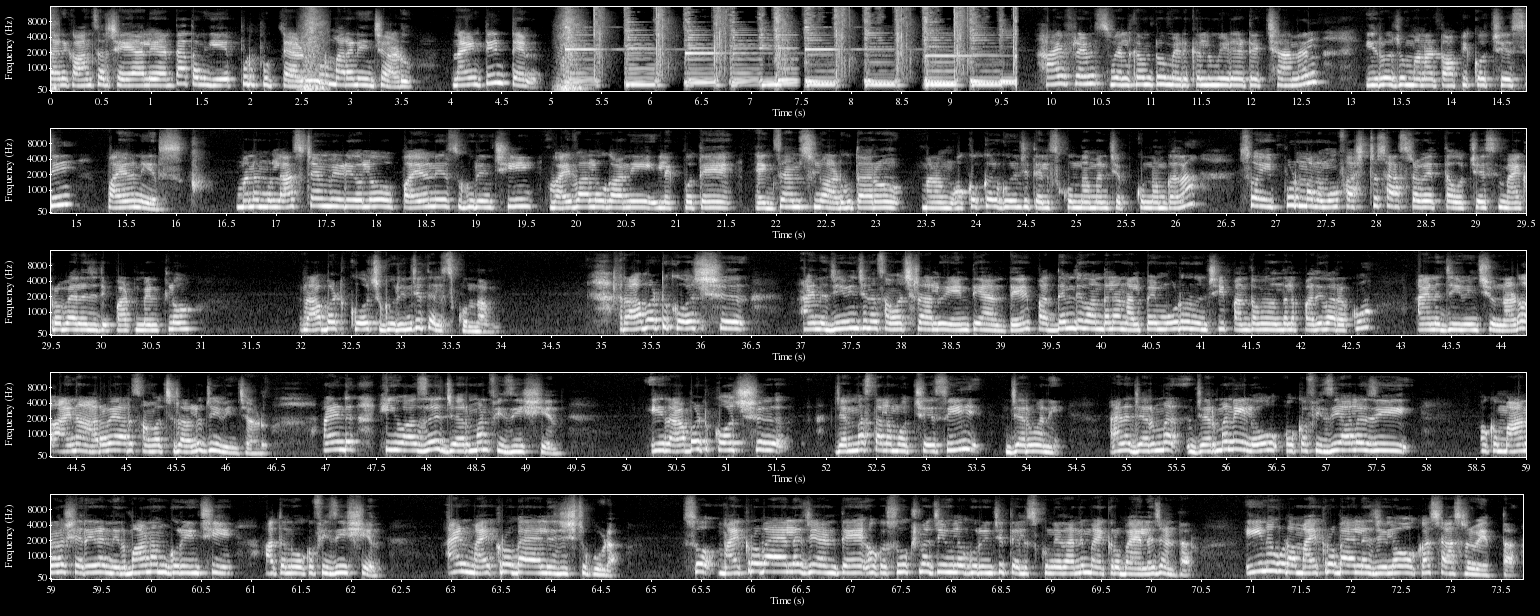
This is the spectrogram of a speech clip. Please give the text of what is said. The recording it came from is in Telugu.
దానికి ఆన్సర్ చేయాలి అంటే అతను ఎప్పుడు పుట్టాడు ఎప్పుడు మరణించాడు? Nineteen ten. Hi friends welcome to medical media tech channel. ఈరోజు మన టాపిక్ వచ్చేసి పయోనీర్స్. మనము లాస్ట్ టైం వీడియోలో పయోనీర్స్ గురించి వైవాలో కానీ లేకపోతే ఎగ్జామ్స్లో అడుగుతారో మనం ఒక్కొక్కరి గురించి తెలుసుకుందామని చెప్పుకున్నాం కదా. సో ఇప్పుడు మనము ఫస్ట్ శాస్త్రవేత్త వచ్చేసి మైక్రోబయాలజీ డిపార్ట్మెంట్లో రాబర్ట్ కోచ్ గురించి తెలుసుకుందాం. రాబర్ట్ కోచ్ ఆయన జీవించిన సంవత్సరాలు ఏంటి అంటే పద్దెనిమిది వందల నలభై మూడు నుంచి పంతొమ్మిది వందల పది వరకు ఆయన జీవించి ఉన్నాడు. ఆయన అరవై ఆరు సంవత్సరాలు జీవించాడు. And he was a German physician. ఈ రాబర్ట్ కోచ్ జన్మస్థలం వచ్చేసి జర్మనీ. ఆయన జర్మ జర్మనీలో ఒక ఫిజియాలజీ ఒక మానవ శరీర నిర్మాణం గురించి అతను ఒక ఫిజిషియన్ అండ్ మైక్రోబయాలజిస్ట్ కూడా. సో మైక్రోబయాలజీ అంటే ఒక సూక్ష్మజీవుల గురించి తెలుసుకునేదాన్ని మైక్రోబయాలజీ అంటారు. ఈయన కూడా మైక్రోబయాలజీలో ఒక శాస్త్రవేత్త.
